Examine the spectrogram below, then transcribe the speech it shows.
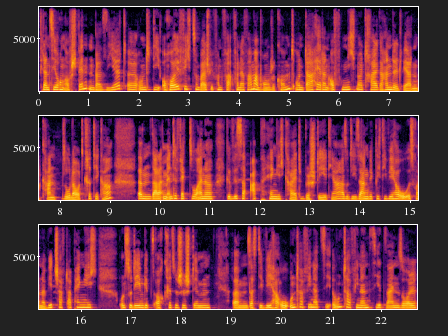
Finanzierung auf Spenden basiert äh, und die häufig zum Beispiel von, von der Pharmabranche kommt und daher dann oft nicht neutral gehandelt werden kann, so laut Kritiker, ähm, da im Endeffekt so eine gewisse Abhängigkeit besteht. Ja, also die sagen wirklich, die WHO ist von der Wirtschaft abhängig und zudem gibt es auch kritische Stimmen, ähm, dass die WHO unterfinanziert, unterfinanziert sein soll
